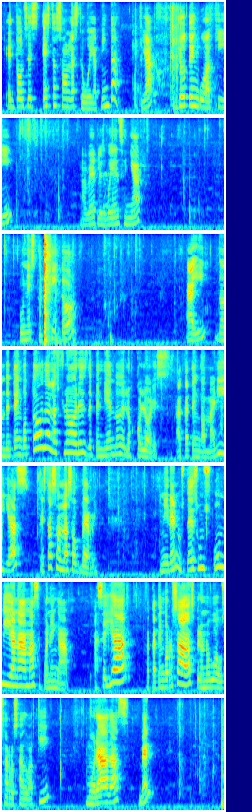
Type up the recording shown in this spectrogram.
Entonces, estas son las que voy a pintar, ¿ya? Yo tengo aquí A ver, les voy a enseñar un estuchito. Ahí, donde tengo todas las flores dependiendo de los colores. Acá tengo amarillas. Estas son las Oakberry. Miren, ustedes un, día nada más se ponen a, sellar. Acá tengo rosadas, pero no voy a usar rosado aquí. Moradas, ¿ven?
